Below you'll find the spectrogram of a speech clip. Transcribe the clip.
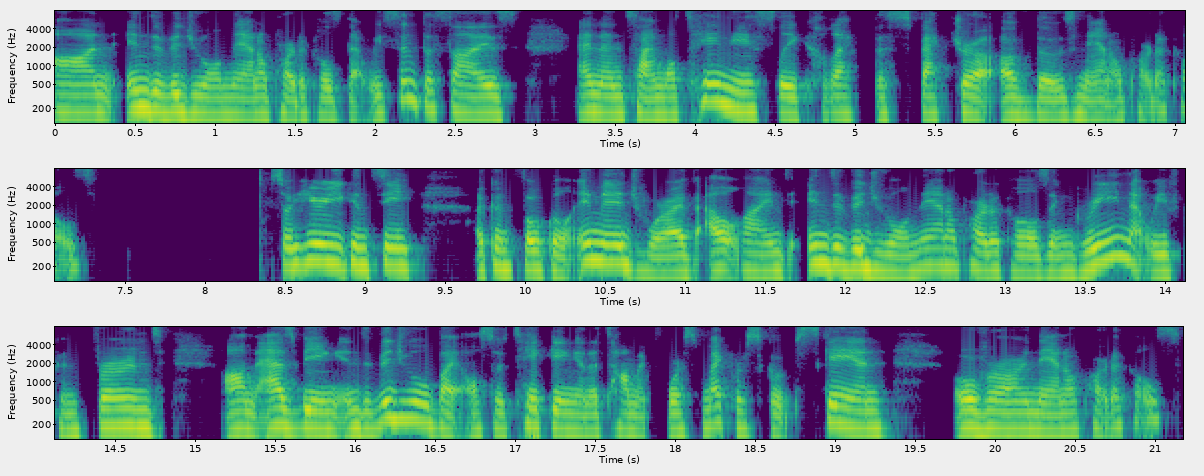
on individual nanoparticles that we synthesize and then simultaneously collect the spectra of those nanoparticles. So here you can see a confocal image where I've outlined individual nanoparticles in green that we've confirmed um, as being individual by also taking an atomic force microscope scan over our nanoparticles.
